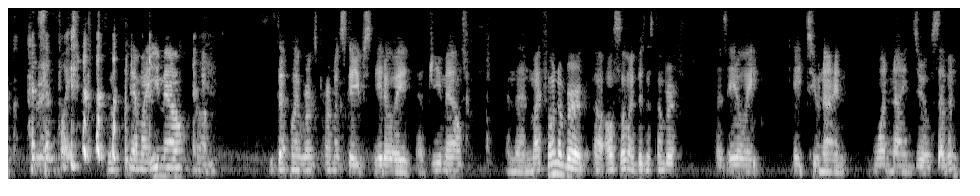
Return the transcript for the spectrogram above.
at some point. So, yeah, my email um, it definitely works. Permascapes808 at Gmail. And then my phone number, uh, also my business number, is 808 829 1907.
